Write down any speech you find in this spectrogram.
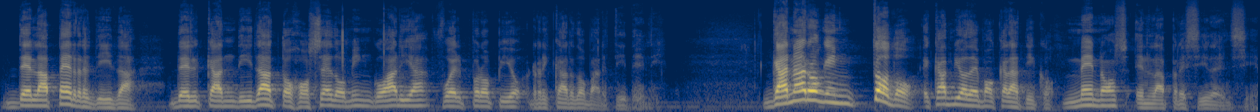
de la pérdida del candidato José Domingo Arias fue el propio Ricardo Martinelli. Ganaron en todo el cambio democrático, menos en la presidencia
